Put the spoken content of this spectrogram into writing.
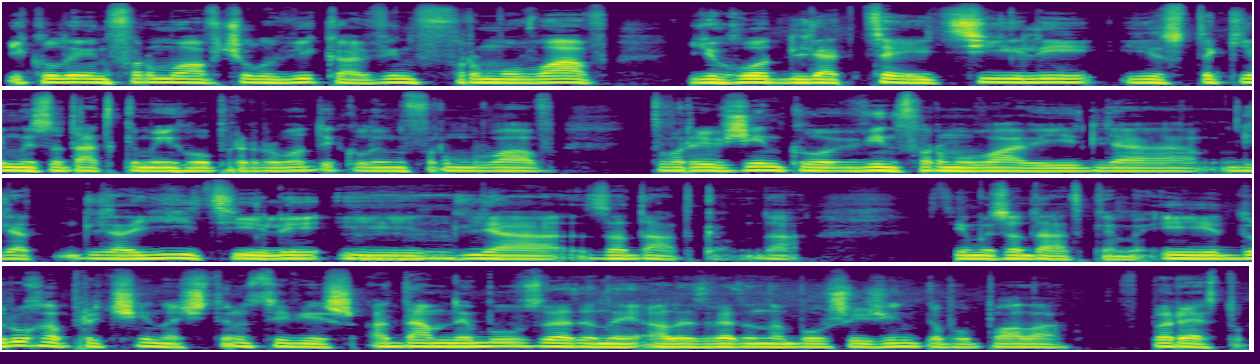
І коли він формував чоловіка, він формував його для цієї цілі і з такими задатками його природи. Коли він формував, творив жінку, він формував її для для, для її цілі і mm-hmm. для задатків. Да, цими задатками. І друга причина 14 вірш. Адам не був зведений, але зведена бувши жінка попала в переступ.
